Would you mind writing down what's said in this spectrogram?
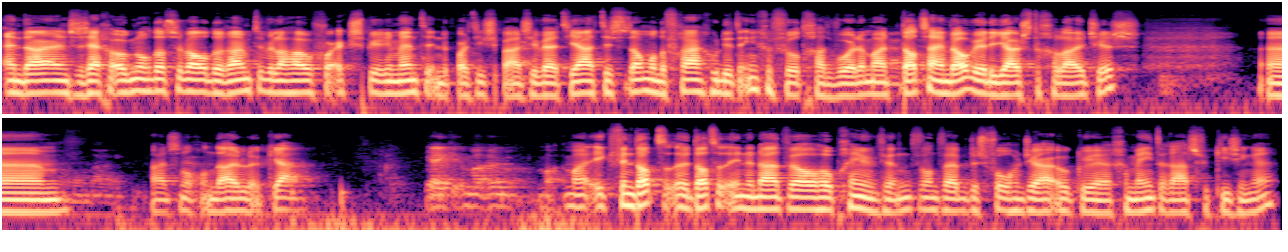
en daarin ze zeggen ook nog dat ze wel de ruimte willen houden voor experimenten in de participatiewet. Ja, het is dus allemaal de vraag hoe dit ingevuld gaat worden. Maar dat zijn wel weer de juiste geluidjes. Ehm, maar het is nog onduidelijk, ja. Kijk, maar, maar, maar ik vind dat, eh, dat het inderdaad wel hoopgevend. Want we hebben dus volgend jaar ook weer gemeenteraadsverkiezingen.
